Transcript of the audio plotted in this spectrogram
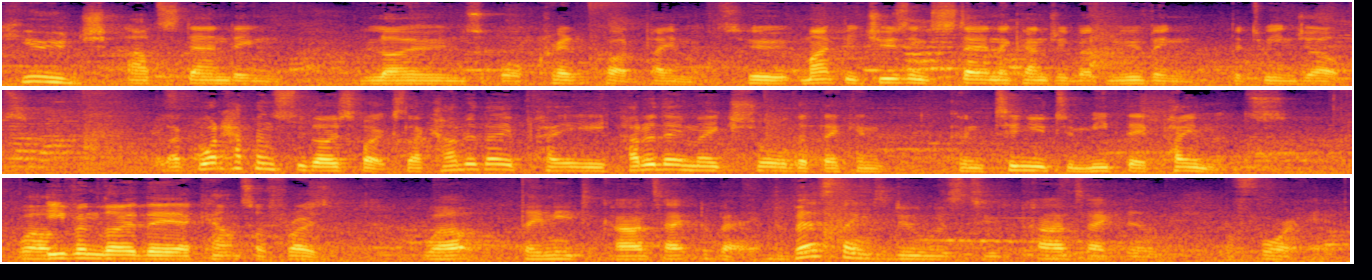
huge outstanding loans or credit card payments who might be choosing to stay in the country but moving between jobs. Like, what happens to those folks? Like, how do they pay? How do they make sure that they can continue to meet their payments, Well- even though their accounts are frozen? Well, they need to contact the bank. The best thing to do is to contact them beforehand.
